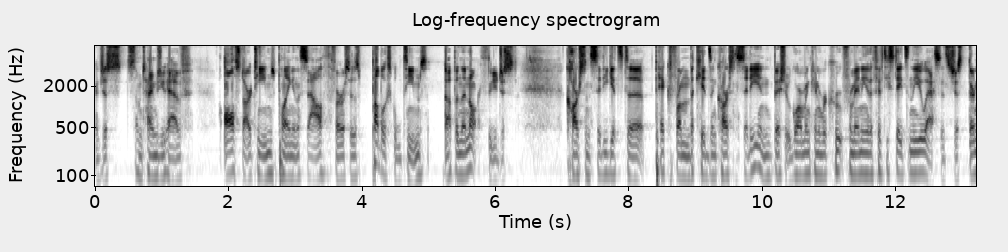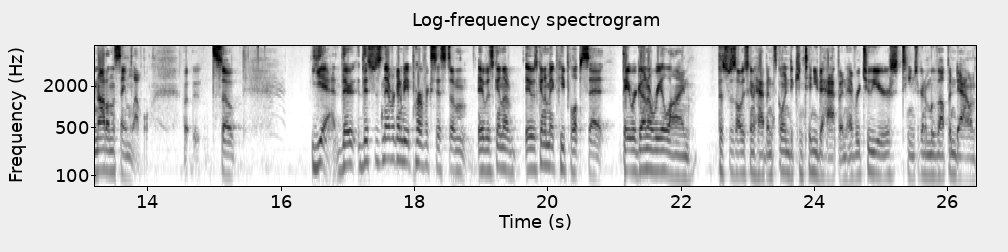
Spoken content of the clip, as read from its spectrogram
It just sometimes you have all star teams playing in the south versus public school teams up in the north. You just Carson City gets to pick from the kids in Carson City, and Bishop Gorman can recruit from any of the 50 states in the U.S. It's just they're not on the same level. So, yeah, there. This was never going to be a perfect system. It was gonna. It was gonna make people upset. They were going to realign. This was always going to happen. It's going to continue to happen every two years. Teams are going to move up and down.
